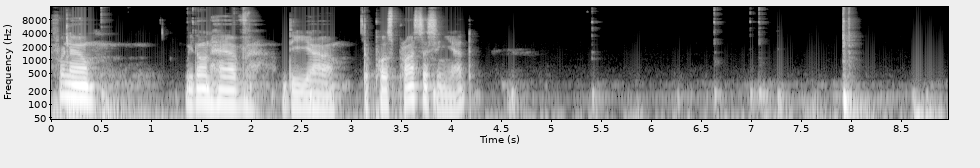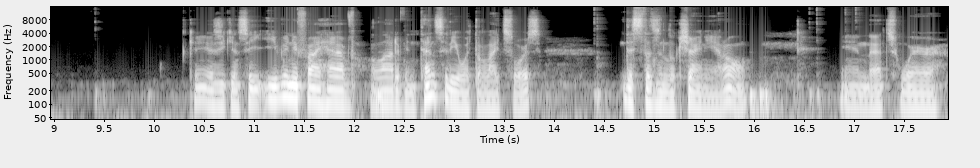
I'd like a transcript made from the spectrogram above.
For now, we don't have the, uh, the post-processing yet. Okay, as you can see, even if I have a lot of intensity with the light source, this doesn't look shiny at all. And that's where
